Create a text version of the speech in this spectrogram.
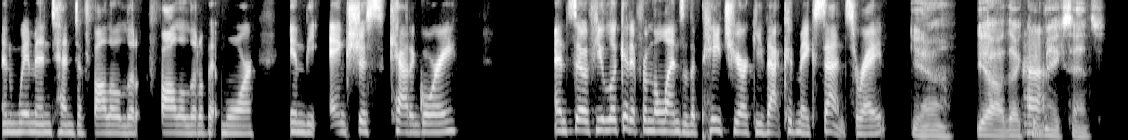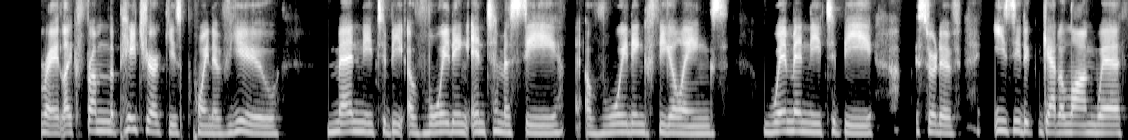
and women tend to follow a little, fall a little bit more in the anxious category. And so if you look at it from the lens of the patriarchy, that could make sense, right? Yeah. Yeah, that could uh, make sense. Right. Like from the patriarchy's point of view, men need to be avoiding intimacy, avoiding feelings, women need to be sort of easy to get along with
